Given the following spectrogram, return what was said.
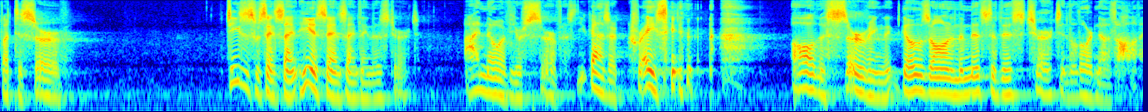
but to serve. Jesus would say the same, he is saying the same thing to this church. I know of your service. You guys are crazy. all the serving that goes on in the midst of this church, and the Lord knows all of it.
